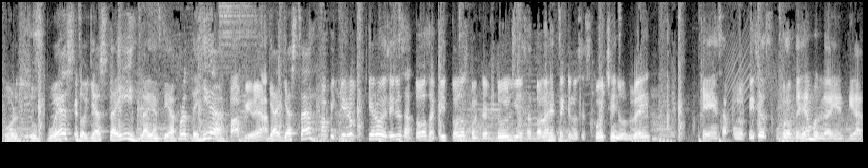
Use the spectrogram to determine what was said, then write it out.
por supuesto, ya está ahí, la identidad protegida. Papi, vea. Ya, ya está. Papi, quiero, quiero decirles a todos aquí, todos los contertulios, a toda la gente que nos escucha y nos ve, que en Zapo Noticias protegemos la identidad,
